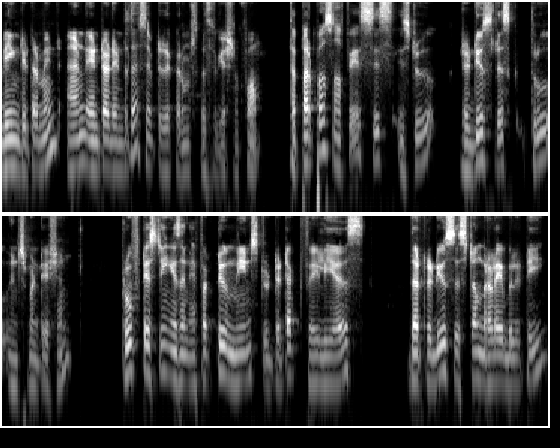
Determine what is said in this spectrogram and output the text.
being determined and entered into the safety requirement specification form. The purpose of a SIS is to reduce risk through instrumentation. Proof testing is an effective means to detect failures that reduce system reliability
